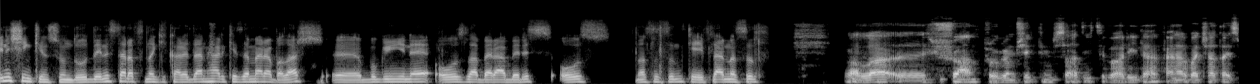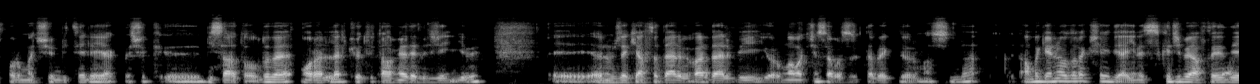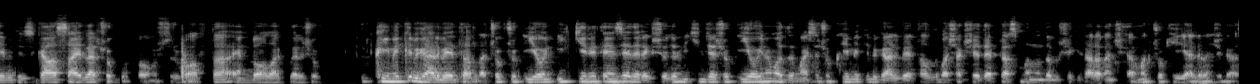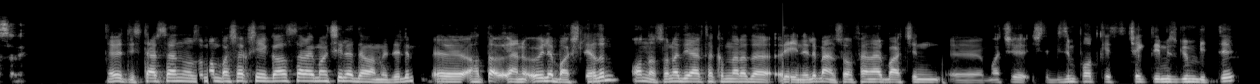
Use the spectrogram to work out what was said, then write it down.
Finishing'in sunduğu deniz tarafındaki kareden herkese merhabalar. Ee, bugün yine Oğuz'la beraberiz. Oğuz nasılsın? Keyifler nasıl? Valla e, şu an programı çektiğim saat itibariyle Fenerbahçe Hatayspor maçı biteli yaklaşık e, bir saat oldu ve moraller kötü tahmin edebileceğin gibi. E, önümüzdeki hafta derbi var. Derbi yorumlamak için sabırsızlıkla bekliyorum aslında. Ama genel olarak şeydi ya yine sıkıcı bir haftaydı diyebiliriz. Galatasaraylılar çok mutlu olmuştur bu hafta. En doğal hakları çok kıymetli bir galibiyet aldılar. Çok çok iyi oyun. İlk yeri tenzih ederek söylüyorum. İkinci çok iyi oynamadığı maçta çok kıymetli bir galibiyet aldı. Başakşehir deplasmanını da bu şekilde aradan çıkarmak çok iyi geldi bence Galatasaray. Evet istersen o zaman Başakşehir Galatasaray maçıyla devam edelim. Ee, hatta yani öyle başlayalım. Ondan sonra diğer takımlara da değinelim. En son Fenerbahçe'nin e, maçı işte bizim podcast çektiğimiz gün bitti.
